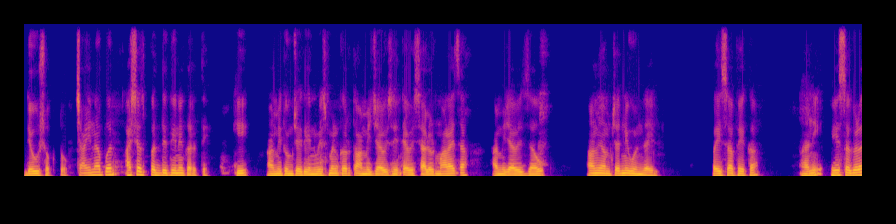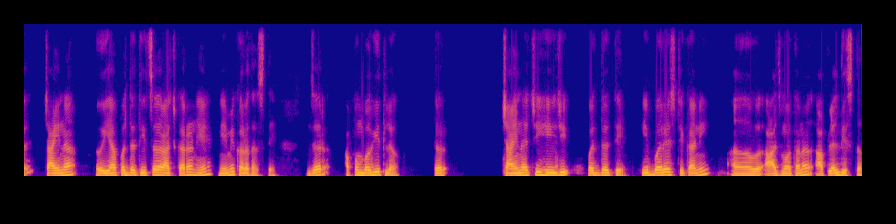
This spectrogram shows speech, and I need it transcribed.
देऊ शकतो. चायना पण अशाच पद्धतीने करते की आम्ही तुमच्या इथे इन्व्हेस्टमेंट करतो आम्ही ज्यावेळेस त्यावेळेस सॅल्यूट मारायचा आम्ही ज्यावेळेस जाऊ आम्ही आमच्या निघून जाईल. पैसा फेका. आणि हे सगळं चायना ह्या पद्धतीचं राजकारण हे नेहमी करत असते. जर आपण बघितलं तर चायनाची ही जी पद्धत आहे ही बऱ्याच ठिकाणी आजमावताना आपल्याला दिसतं.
